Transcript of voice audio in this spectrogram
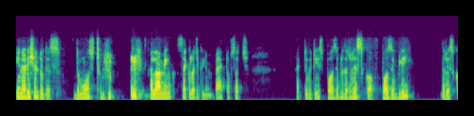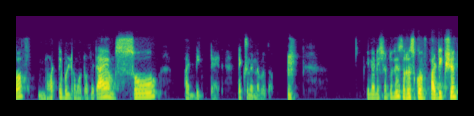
In addition to this, the most alarming psychological impact of such activities, possibly the risk of possibly the risk of hmm. not able to come out of it. I am so addicted. Excellent Namrata. in addition to this risk of addiction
